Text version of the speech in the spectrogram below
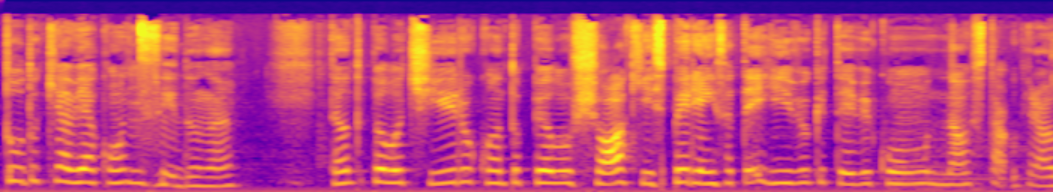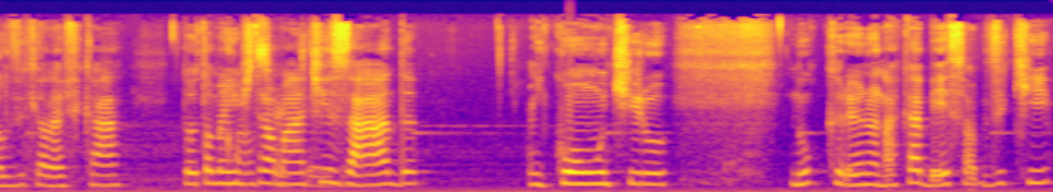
tudo que havia acontecido, né? Tanto pelo tiro quanto pelo choque e experiência terrível que teve com o Now Stalker. Óbvio que ela vai ficar totalmente Com traumatizada e com um tiro no crânio, na cabeça, óbvio que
